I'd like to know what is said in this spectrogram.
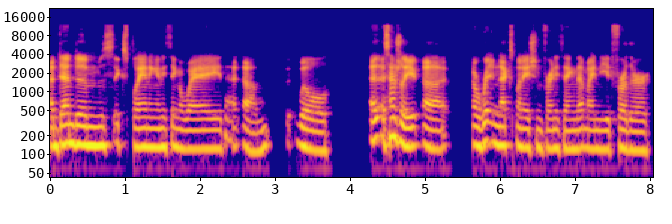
addendums explaining anything away that um, will essentially uh, a written explanation for anything that might need further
